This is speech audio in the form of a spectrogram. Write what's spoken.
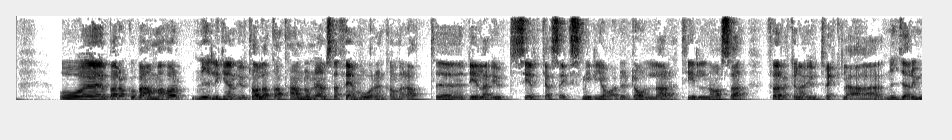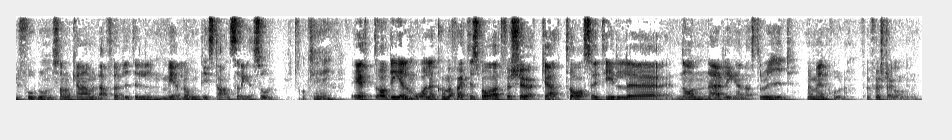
Och eh, Barack Obama har nyligen uttalat att han de närmsta fem åren kommer att eh, dela ut cirka 6 miljarder dollar till NASA för att kunna utveckla nya rymdfordon som de kan använda för lite mer långdistansresor. Okej. Ett av delmålen kommer faktiskt vara att försöka ta sig till eh, någon närliggande asteroid med människor för första gången.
